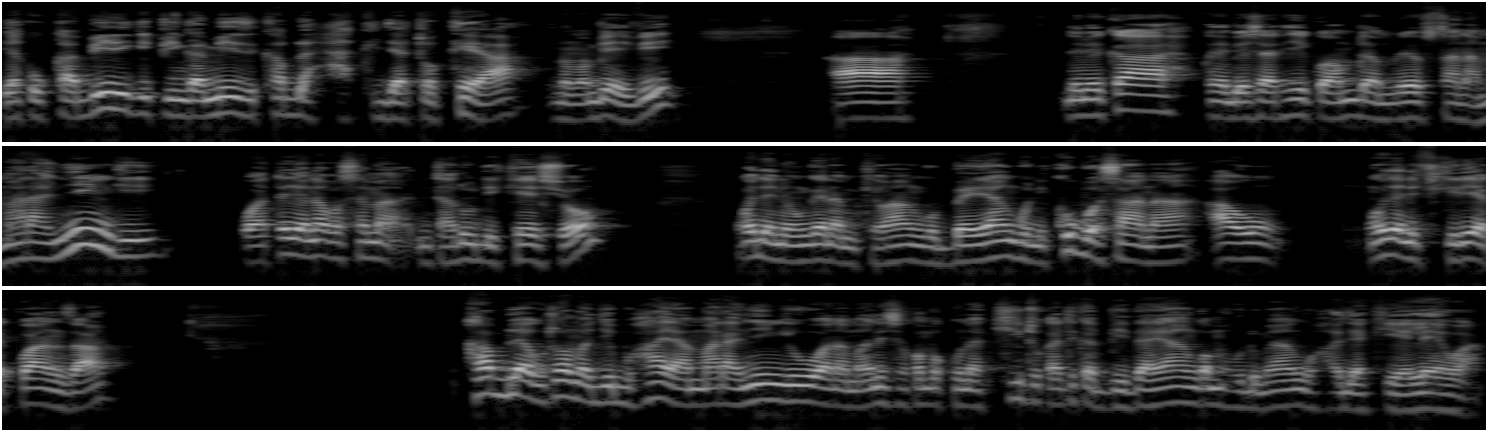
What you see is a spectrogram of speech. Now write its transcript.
ya kukabili kipingamizi kabla hakijatokea unamwambia hivi uh, nimekaa kwenye biashara hii kwa muda mrefu sana. Mara nyingi wateja wanaposema nitarudi kesho ngoja niongee na mke wangu bei yangu ni kubwa sana au ngoja nifikirie kwanza kabla ya kutoa majibu haya mara nyingi huwa anamaanisha kwamba kuna kitu katika bidhaa yangu ama huduma yangu hajakielewa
